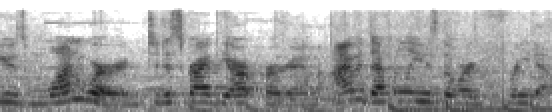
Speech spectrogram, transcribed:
use one word to describe the art program, I would definitely use the word freedom.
